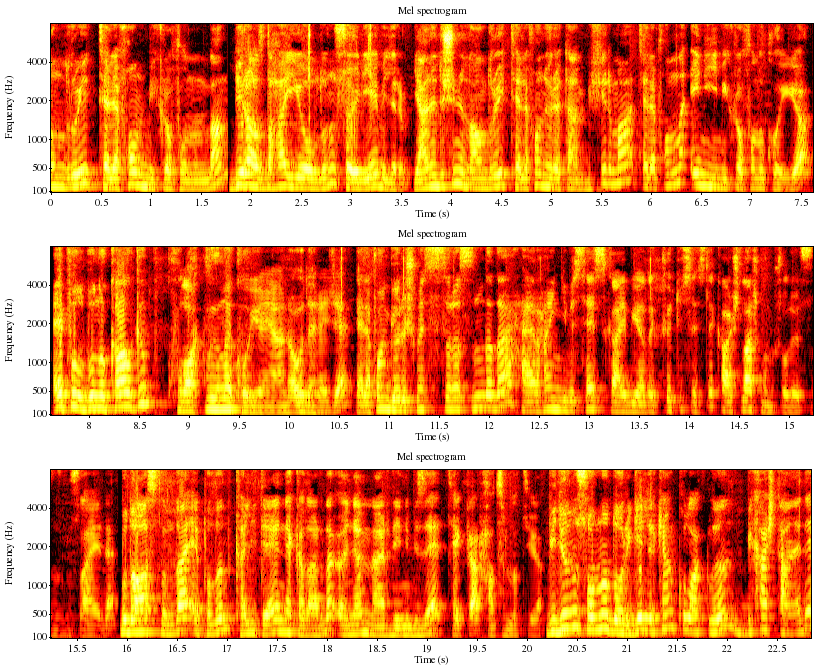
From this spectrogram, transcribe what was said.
Android telefon mikrofonundan biraz daha iyi olduğunu söyleyebilirim. Yani düşünün Android telefon üreten bir firma telefonuna en iyi mikrofonu koyuyor. Apple bunu kalkıp kulaklığına koyuyor yani o derece. Telefon görüşmesi sırasında da herhangi bir ses kaybı ya da kötü sesle karşılaşmamış oluyorsunuz bu sayede. Bu da aslında Apple'ın kaliteye ne kadar da önem verdiğini bize tekrar hatırlatıyor. Videonun sonuna doğru gelirken kulaklığın birkaç tane de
